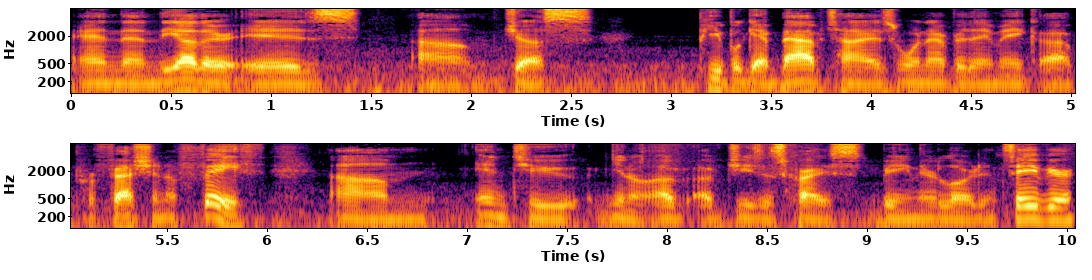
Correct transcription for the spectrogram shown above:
and then the other is um, just people get baptized whenever they make a profession of faith um, into you know of, of, Jesus Christ being their Lord and Savior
